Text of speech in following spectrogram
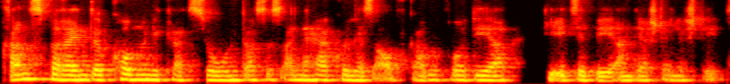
transparente Kommunikation. Das ist eine Herkulesaufgabe, vor der die EZB an der Stelle steht.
